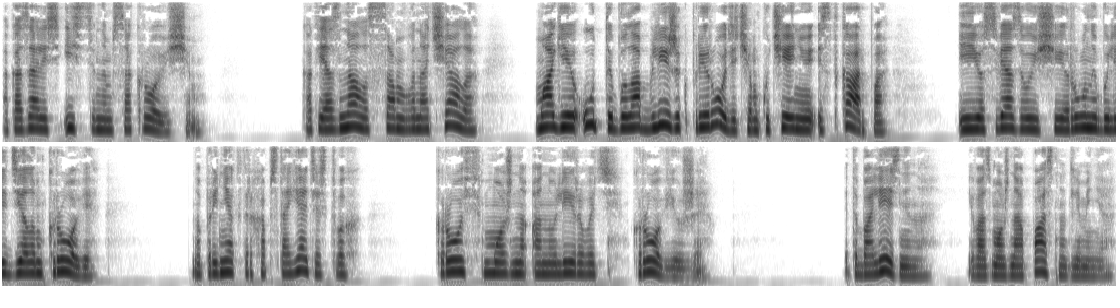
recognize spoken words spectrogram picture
оказались истинным сокровищем. Как я знала с самого начала, магия Утты была ближе к природе, чем к учению Исткарпа, и ее связывающие руны были делом крови. Но при некоторых обстоятельствах кровь можно аннулировать кровью же. Это болезненно и, возможно, опасно для меня,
